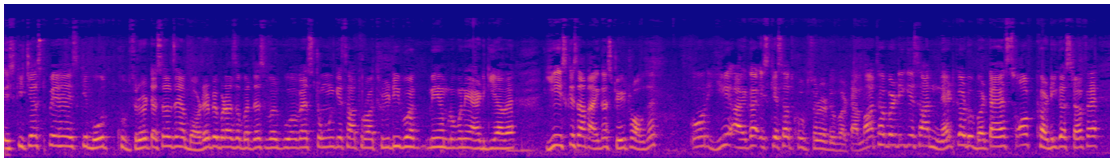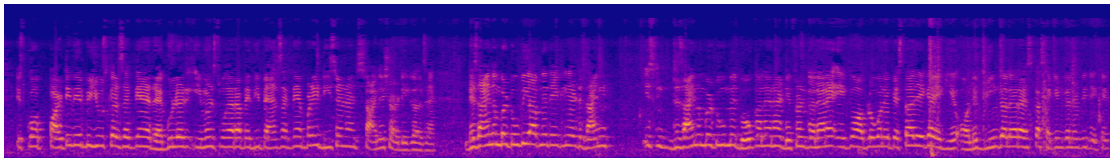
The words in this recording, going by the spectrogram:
इसकी चेस्ट पे है, इसके बहुत खूबसूरत टसल्स हैं बॉर्डर पे बड़ा ज़बरदस्त वर्क हुआ हुआ है स्टोन के साथ थोड़ा थ्री वर्क में हम लोगों ने ऐड किया हुआ है। ये इसके साथ आएगा स्ट्रेट ट्राउज़र और ये आएगा इसके साथ खूबसूरत दुबट्टा माथा बटी के साथ नेट का दुबट्टा है सॉफ्ट खड़ी का स्टफ़ है। इसको आप पार्टी वेयर भी यूज़ कर सकते हैं रेगुलर इवेंट्स वगैरह पे भी पहन सकते हैं। बड़े डिसेंट एंड स्टाइलिश आर्टिकल्स हैं। डिज़ाइन नंबर टू भी आपने देख लिया डिज़ाइन इस डिज़ाइन नंबर टू में दो कलर है डिफरेंट कलर है। एक तो आप लोगों ने पिस्ता देखा एक ये ऑलिव ग्रीन कलर है इसका सेकंड कलर भी देखे।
